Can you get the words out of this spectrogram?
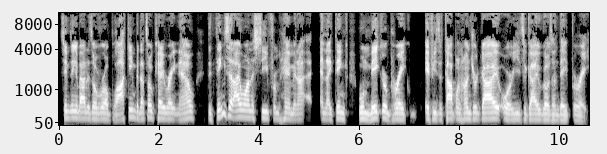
Same thing about his overall blocking, but that's okay right now. The things that I want to see from him, and I and I think will make or break if he's a top 100 guy or he's a guy who goes on day three.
